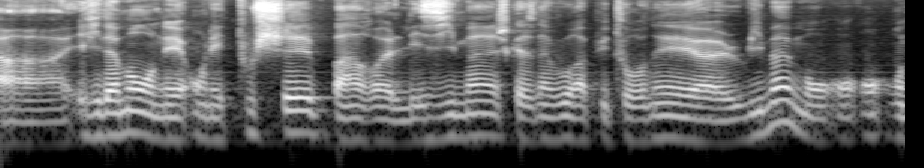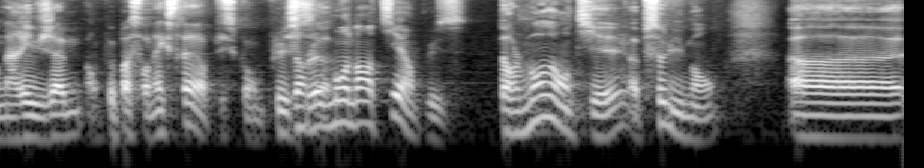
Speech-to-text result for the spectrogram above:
Euh, évidemment, on est, on est touché par les images qu'Aznavour a pu tourner euh, lui-même. On- on on n'arrive jamais, on peut pas s'en extraire, puisqu'en plus Dans le monde entier, en plus. Dans le monde entier, absolument. Euh,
